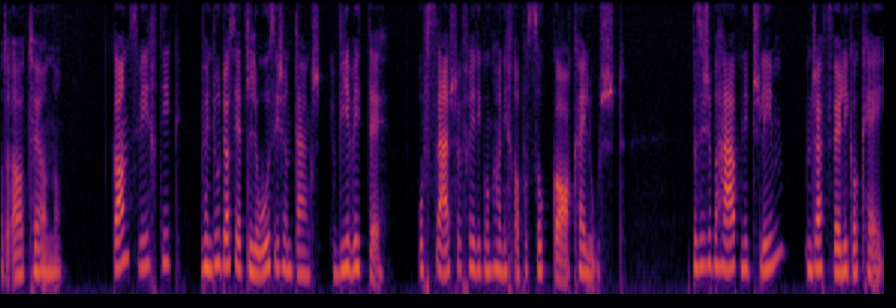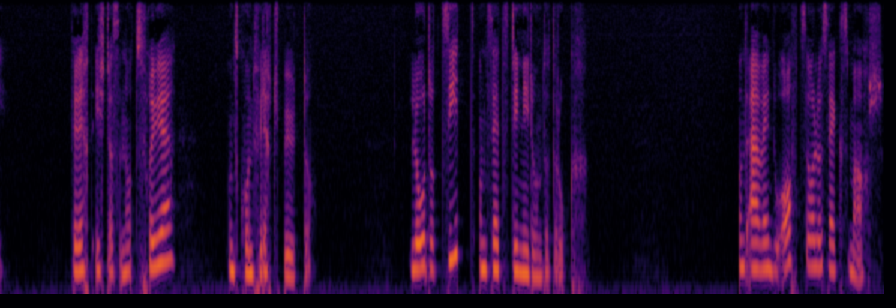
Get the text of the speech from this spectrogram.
oder Antörner. Ganz wichtig, wenn du das jetzt los ist und denkst, wie bitte? Auf Selbstbefriedigung habe ich aber so gar keine Lust. Das ist überhaupt nicht schlimm und ist auch völlig okay. Vielleicht ist das noch zu früh und es kommt vielleicht später. Lass dir Zeit und setz dich nicht unter Druck. Und auch wenn du oft Solo-Sex machst,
